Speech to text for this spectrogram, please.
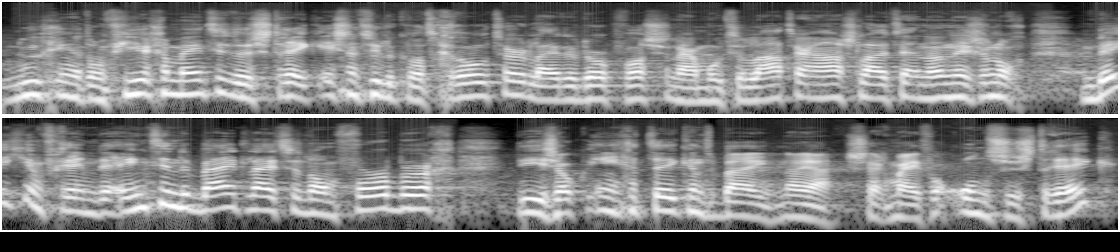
Nu ging het om vier gemeenten. De streek is natuurlijk wat groter. Leiderdorp, Wassenaar moeten later aansluiten. En dan is er nog een beetje een vreemde eend in de bijt. Leidschendam, Voorburg. Die is ook ingetekend bij, nou ja, zeg maar even onze streek.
